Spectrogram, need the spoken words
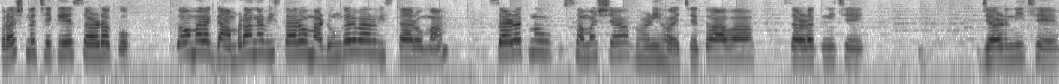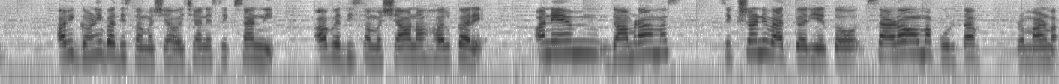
પ્રશ્ન છે કે સડકો. તો અમારા ગામડાના વિસ્તારોમાં, ડુંગરવાળા વિસ્તારોમાં સડકનું સમસ્યા ઘણી હોય છે. તો આવા સડકની છે, જળની છે, આવી ઘણી બધી સમસ્યા હોય છે અને શિક્ષણની આ બધી સમસ્યાઓનો હલ કરે અને ગામડામાં શિક્ષણની વાત કરીએ તો શાળાઓમાં પૂરતા પ્રમાણમાં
